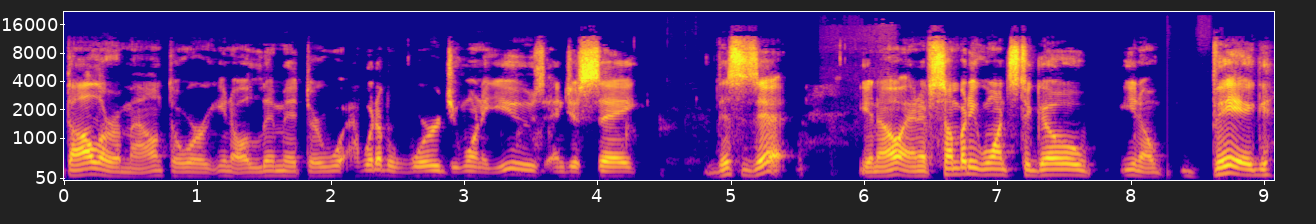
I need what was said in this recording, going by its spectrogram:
dollar amount or you know a limit or wh- whatever word you want to use, and just say, this is it, you know. And if somebody wants to go, you know, big,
